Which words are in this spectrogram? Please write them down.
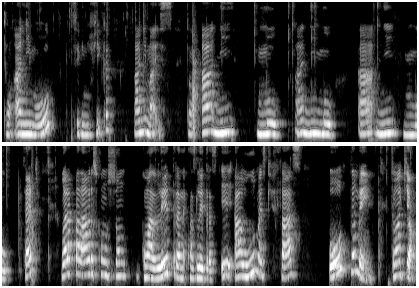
Então, animaux significa animais. Então, animou, animou, animou, certo? Agora, palavras com o som, com a letra, né, com as letras E, A, U, mas que faz O também. Então, aqui, ó.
